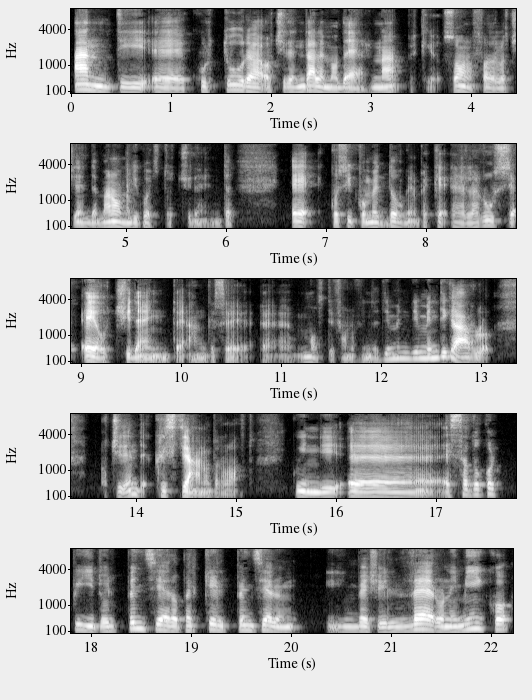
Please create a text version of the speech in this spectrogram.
anti-cultura eh, occidentale moderna, perché sono a favore dell'Occidente, ma non di questo Occidente, e così come Dogma, perché eh, la Russia è Occidente, anche se eh, molti fanno finta di dimenticarlo, Occidente cristiano tra l'altro. Quindi eh, è stato colpito il pensiero perché il pensiero invece il vero nemico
